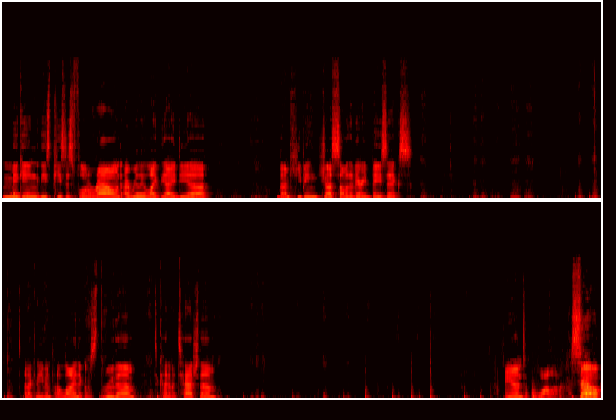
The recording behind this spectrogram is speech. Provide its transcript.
making these pieces float around. I really like the idea that I'm keeping just some of the very basics. And I can even put a line that goes through them to kind of attach them. And voila. So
